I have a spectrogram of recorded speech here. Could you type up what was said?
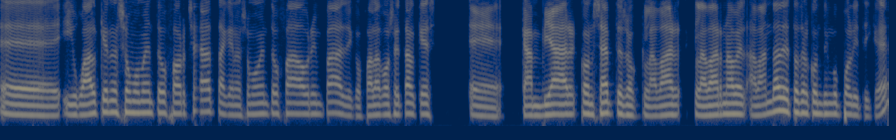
eh, igual que en el seu moment ho fa Orxata, que en el seu moment ho fa Obrin Pas i que ho fa la Gossa i tal, que és eh, canviar conceptes o clavar, clavar noves, a banda de tot el contingut polític, eh?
